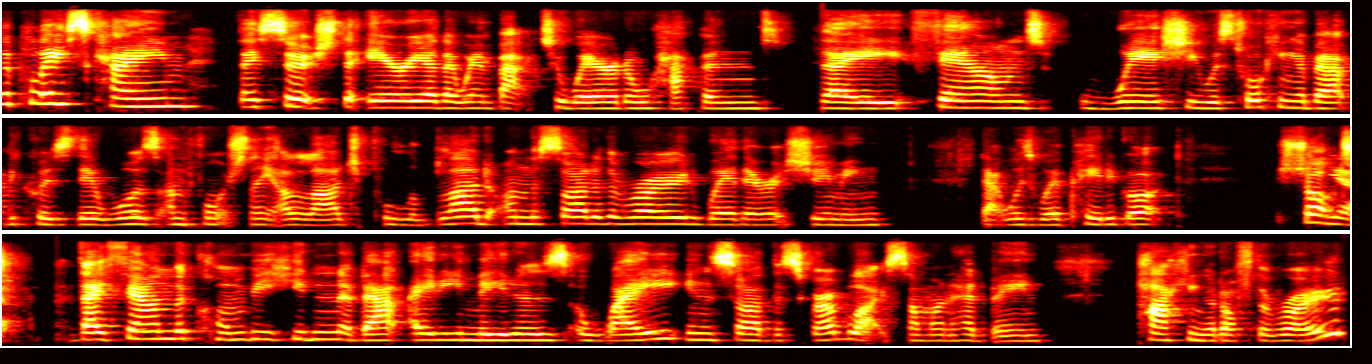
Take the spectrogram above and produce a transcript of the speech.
The police came, they searched the area, they went back to where it all happened. They found where she was talking about because there was unfortunately a large pool of blood on the side of the road where they're assuming that was where Peter got shot. Yeah. They found the Kombi hidden about 80 meters away inside the scrub, like someone had been parking it off the road.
